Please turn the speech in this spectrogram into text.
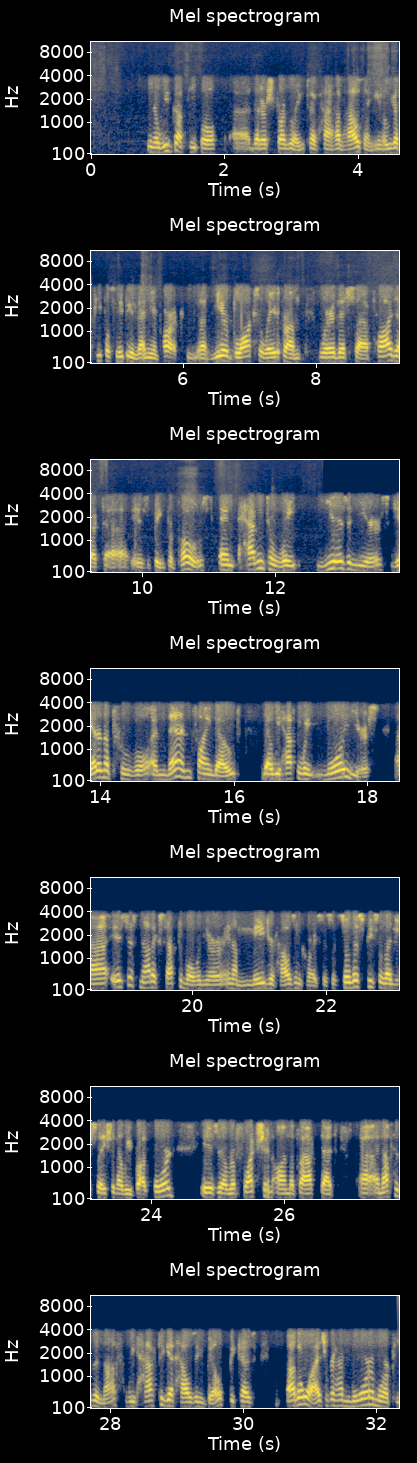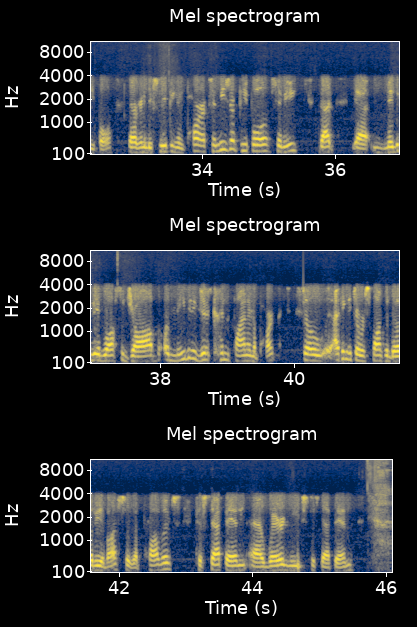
you know, we've got people uh, that are struggling to have, have housing. You know, we've got people sleeping in Vanier Park, uh, mere blocks away from where this uh, project uh, is being proposed, and having to wait years and years, get an approval, and then find out that we have to wait more years uh, is just not acceptable when you're in a major housing crisis. And so, this piece of legislation that we brought forward is a reflection on the fact that uh, enough is enough. We have to get housing built because Otherwise, we're going to have more and more people that are going to be sleeping in parks. And these are people, Simi, that uh, maybe they've lost a job or maybe they just couldn't find an apartment. So I think it's a responsibility of us as a province to step in uh, where it needs to step in.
